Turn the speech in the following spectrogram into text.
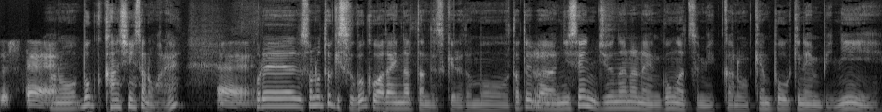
そうですね。あの僕感心したのがね、ええ、これその時すごく話題になったんですけれども例えば2017年5月3日の憲法記念日に、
